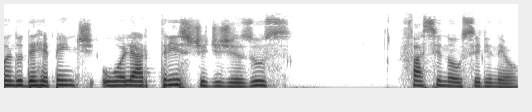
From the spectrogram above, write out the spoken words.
quando de repente o olhar triste de Jesus fascinou Sirineu.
